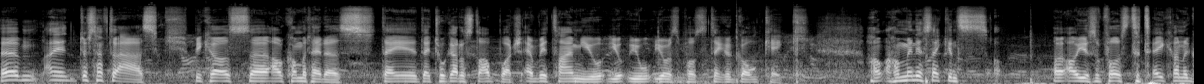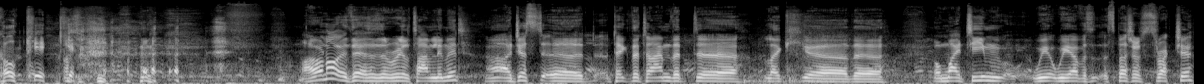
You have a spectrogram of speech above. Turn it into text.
Um, I just have to ask because uh, our commentators they, they took out a stopwatch every time you, you, you, you were supposed to take a goal kick. How, how many seconds are you supposed to take on a goal kick? I don't know if there's a real time limit. Uh, I just uh, take the time that, uh, like uh, the on my team, we, we have a, special structure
